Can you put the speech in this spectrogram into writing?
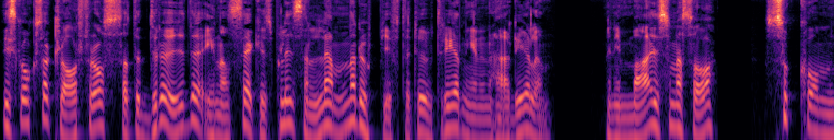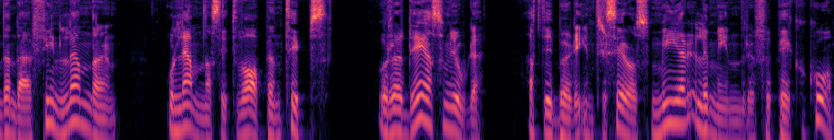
Vi ska också ha klart för oss att det dröjde innan Säkerhetspolisen lämnade uppgifter till utredningen i den här delen. Men i maj som jag sa så kom den där finländaren och lämna sitt vapentips. Och det var det som gjorde att vi började intressera oss mer eller mindre för PKK.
